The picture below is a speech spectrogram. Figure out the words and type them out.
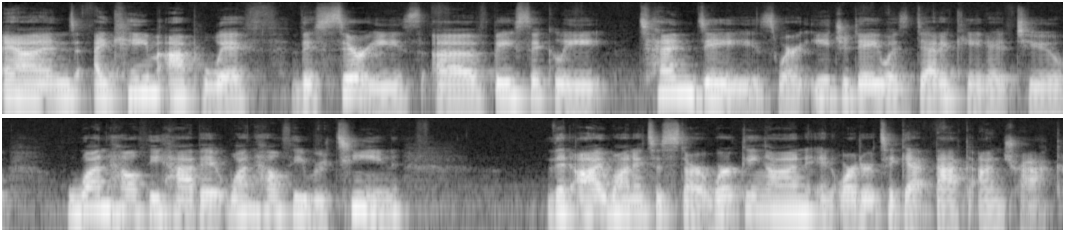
And I came up with this series of basically 10 days where each day was dedicated to one healthy habit, one healthy routine that I wanted to start working on in order to get back on track.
